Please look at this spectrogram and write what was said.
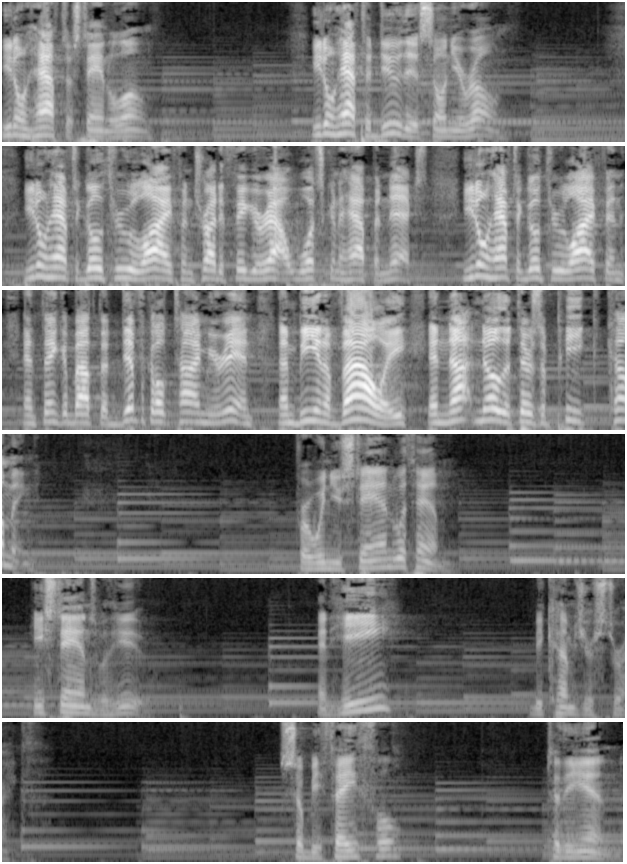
You don't have to stand alone. You don't have to do this on your own. You don't have to go through life and try to figure out what's going to happen next. You don't have to go through life and, and think about the difficult time you're in and be in a valley and not know that there's a peak coming. For when you stand with Him, He stands with you. And He becomes your strength. So be faithful to the end,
